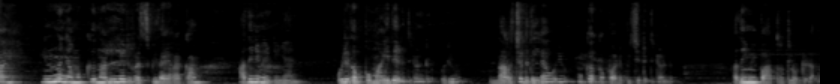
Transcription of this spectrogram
ഹായ്. ഇന്ന് നമുക്ക് നല്ലൊരു റെസിപ്പി തയ്യാറാക്കാം. അതിനു വേണ്ടി ഞാൻ ഒരു കപ്പ് മൈദ എടുത്തിട്ടുണ്ട്. ഒരു നിറച്ചെടുത്തില്ല ഒരു മുക്കാൽ കപ്പ് അടുപ്പിച്ചെടുത്തിട്ടുണ്ട്. അതിന് ഈ പാത്രത്തിലോട്ടിടാം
